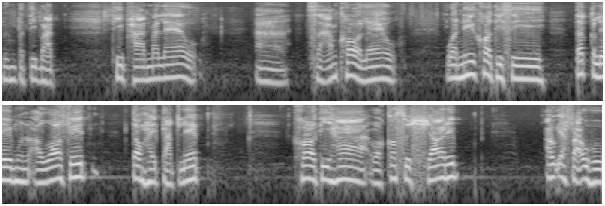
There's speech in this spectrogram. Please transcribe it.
พึงปฏิบัติ ที่ผ่านมาแล้วสามข้อแล้ว วันนี้ข้อที่สี่ตักเลมุนอัลวาฟิดต้องให้ตัดเล็บ ข้อที่ห้าวกสุชาริบเอาอัฟาอูหู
